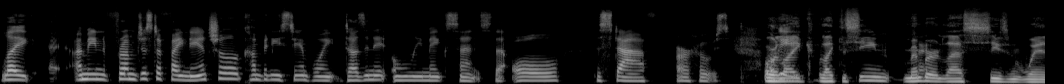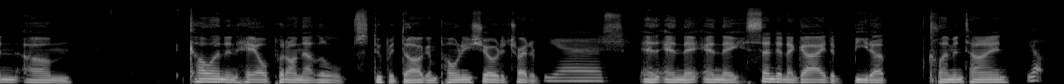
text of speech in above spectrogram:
Like, I mean, from just a financial company standpoint, doesn't it only make sense that all the staff are hosts? Or Okay. like like the scene remember last season when um Cullen and Hale put on that little stupid dog and pony show to try to Yes. and and they and they send in a guy to beat up Clementine. Yep.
